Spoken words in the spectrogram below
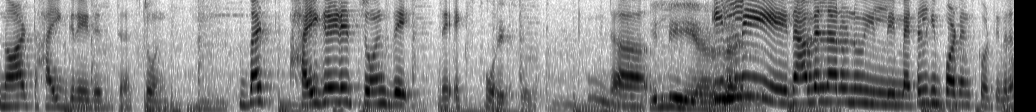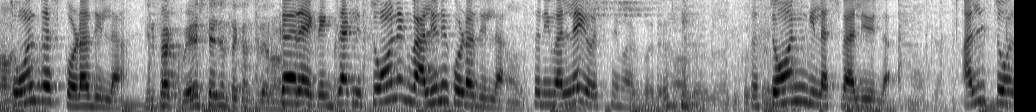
not high graded stones but high graded stones they they export export uh, ಇಲ್ಲಿ ಇಲ್ಲಿ ನಾವೆಲ್ಲರೂ ಇಲ್ಲಿ ಮೆಟಲ್ಗೆ ಇಂಪಾರ್ಟೆನ್ಸ್ ಕೊಡ್ತೀವಲ್ಲ? ಸ್ಟೋನ್ಸ್ಗೆ ಅಷ್ಟು ಕೊಡೋದಿಲ್ಲ. ಇನ್ಫ್ಯಾಕ್ಟ್ ವೇಸ್ಟೇಜ್ ಅಂತ ಕನ್ಸಿಡರ್ ಕರೆಕ್ಟ್ ಎಕ್ಸಾಕ್ಟ್ಲಿ ಸ್ಟೋನಿಗೆ ವ್ಯಾಲ್ಯೂನೇ ಕೊಡೋದಿಲ್ಲ. ಸೊ ನೀವು ಅಲ್ಲೇ ಯೋಚನೆ ಮಾಡ್ಬೋದು. ಸೊ ಸ್ಟೋನ್ಗೆ ಇಲ್ಲ ಅಷ್ಟು ವ್ಯಾಲ್ಯೂ ಇಲ್ಲ. ಅಲ್ಲಿ ಸ್ಟೋನ್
